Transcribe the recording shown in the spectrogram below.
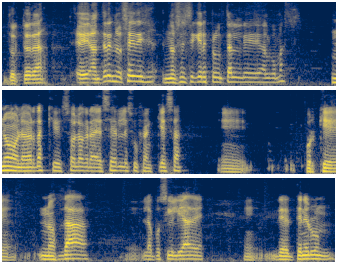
Doctora, eh, Andrés, no sé, no sé si quieres preguntarle algo más. No, la verdad es que solo agradecerle su franqueza porque nos da la posibilidad de, de tener un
